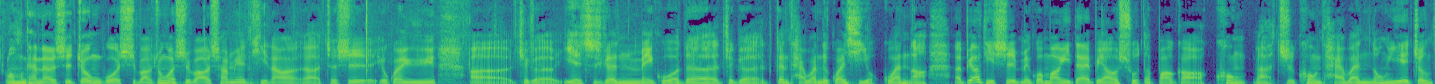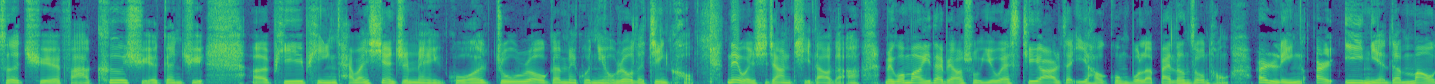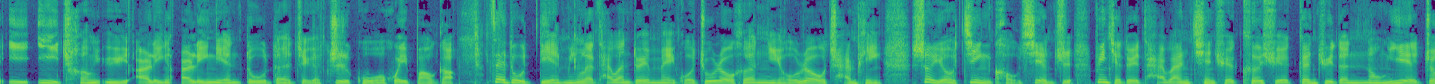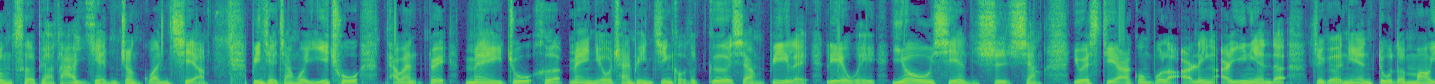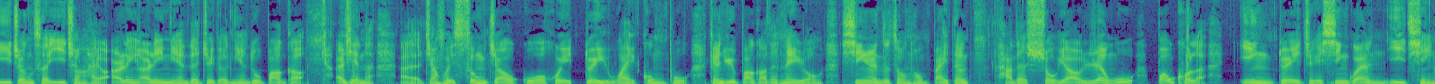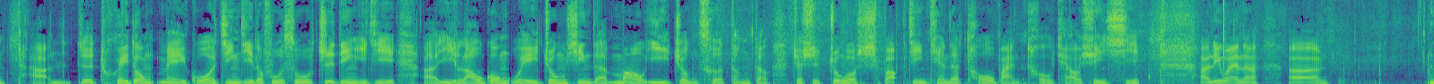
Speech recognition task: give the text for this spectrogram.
我们看到的是《中国时报》，《中国时报》上面提到，呃，这是有关于呃，这个也是跟美国的这个跟台湾的关系有关啊。呃，标题是美国贸易代表署的报告控啊，指控台湾农业政策缺乏科学根据，呃，批评台湾限制美国猪肉跟美国牛肉的进口。内文是这样提到的啊，美国贸易代表署 USTR 在一号公布了拜登总统二零二一年的贸易议程与。二零二零年度的这个致国会报告，再度点明了台湾对美国猪肉和牛肉产品设有进口限制，并且对台湾欠缺科学根据的农业政策表达严正关切啊，并且将会移除台湾对美猪和美牛产品进口的各项壁垒，列为优先事项。USTR 公布了二零二一年的这个年度的贸易政策议程，还有二零二零年的这个。年度报告，而且呢，呃，将会送交国会对外公布。根据报告的内容，新任的总统拜登，他的首要任务包括了应对这个新冠疫情啊，这推动美国经济的复苏，制定以及啊以劳工为中心的贸易政策等等。这是《中国时报》今天的头版头条讯息啊。另外呢，呃。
